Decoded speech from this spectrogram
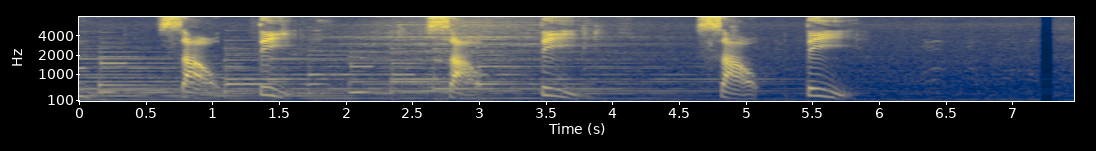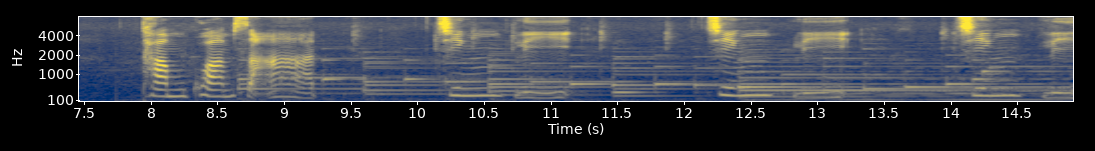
นเสาตีเสาตีเสาตีทำความสะอาด ชิงหลีชิงหลีชิงหลี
